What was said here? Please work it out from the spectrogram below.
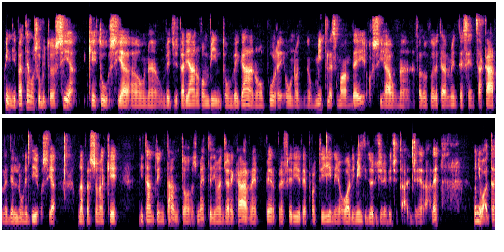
Quindi partiamo subito, sia che tu sia un, un vegetariano convinto, un vegano oppure uno, un meatless Monday, ossia un, tradotto letteralmente senza carne del lunedì, ossia una persona che di tanto in tanto smette di mangiare carne per preferire proteine o alimenti di origine vegetale in generale, ogni volta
